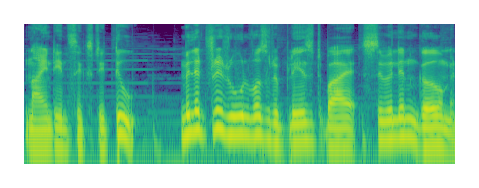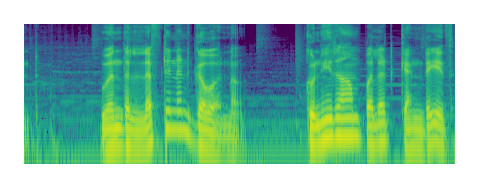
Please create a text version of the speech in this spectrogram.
1962, military rule was replaced by civilian government when the Lieutenant Governor Kuniram Palat Candeth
